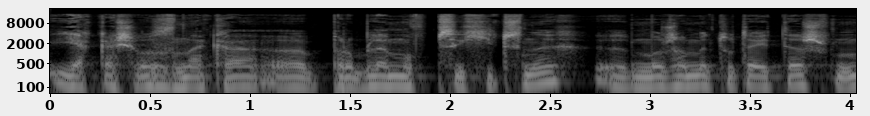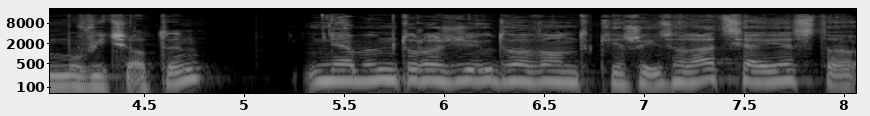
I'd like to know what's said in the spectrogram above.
jakaś oznaka problemów psychicznych? Możemy tutaj też mówić o tym? Ja bym tu rozdzielił dwa wątki, że izolacja jest e,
